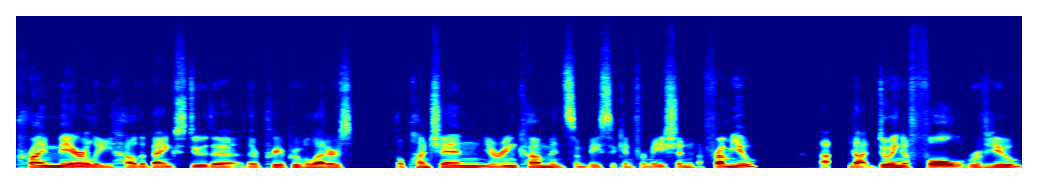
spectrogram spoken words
primarily how the banks do the their pre-approval letters. They'll punch in your income and some basic information from you. Not doing a full review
